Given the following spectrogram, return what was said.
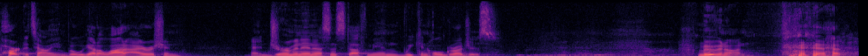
part Italian, but we got a lot of Irish and, and German in us and stuff. Man, we can hold grudges. moving on.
